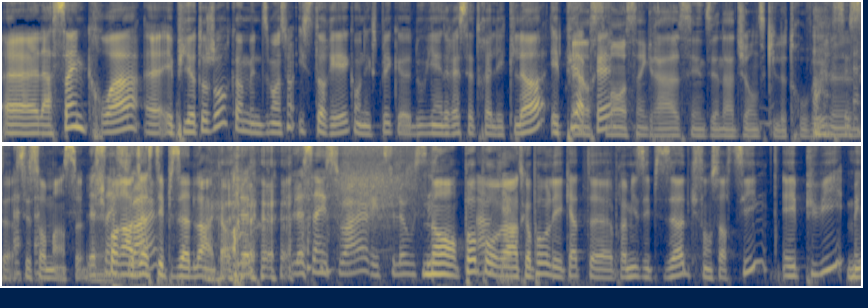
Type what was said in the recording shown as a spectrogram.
Euh, la Sainte Croix. euh, et puis, il y a toujours comme une dimension historique. On explique euh, d'où viendrait cette relique-là. Et puis en après... Simon Saint Graal, c'est Indiana Jones qui l'a trouvé. Ah, c'est ça, c'est sûrement ça. Le Je suis pas rendu à cet épisode-là encore. Le, le Saint-Suaire, es-tu là aussi? Non, pas Ah, pour, ok. en tout cas pas pour les quatre euh, premiers épisodes qui sont sortis. Et puis, mais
